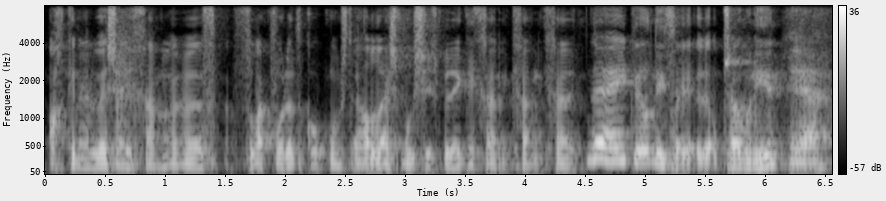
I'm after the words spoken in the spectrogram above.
acht keer naar de wc gegaan hoor. eh, Vlak voordat ik op moest. Allerlei smoesjes bedenken. Ik ga, ik ga, ik ga. Nee, ik wil niet. Eh, Op zo'n manier. Ja,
